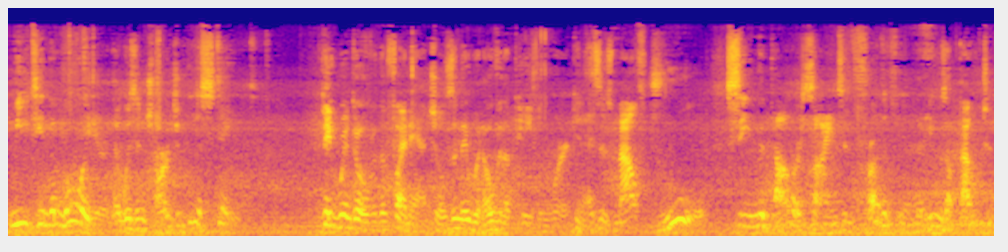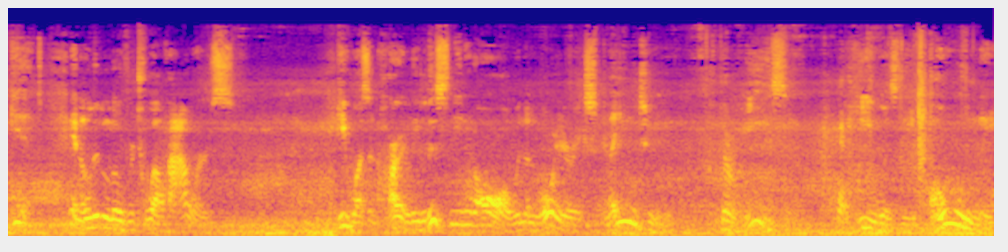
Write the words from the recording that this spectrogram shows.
meeting the lawyer that was in charge of the estate. They went over the financials and they went over the paperwork, and as his mouth drooled, seeing the dollar signs in front of him that he was about to get in a little over 12 hours, he wasn't hardly listening at all when the lawyer explained to him the reason that he was the only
